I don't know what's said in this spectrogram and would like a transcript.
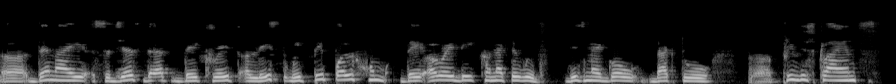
uh, then I suggest that they create a list with people whom they already connected with. This may go back to uh, previous clients,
